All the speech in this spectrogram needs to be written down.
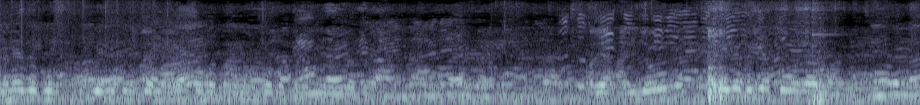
मांगने तो कुछ ये लेकिन जब आठ सौ बता नौ सौ बता ये नहीं बता अरे हरी ठीक है भैया दो हज़ार मांग रहे हैं।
